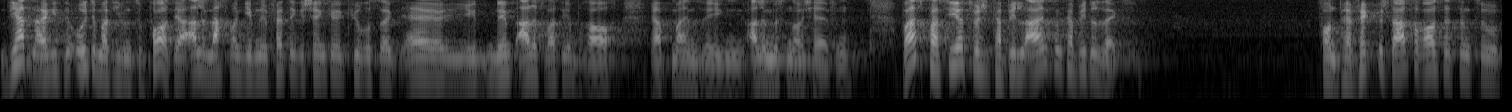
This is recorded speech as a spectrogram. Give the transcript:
Und sie hatten eigentlich den ultimativen Support. Ja, alle Nachbarn geben ihnen fette Geschenke. Kyros sagt, ey, ihr nehmt alles, was ihr braucht. Ihr habt meinen Segen. Alle müssen euch helfen. Was passiert zwischen Kapitel 1 und Kapitel 6? Von perfekte Startvoraussetzung zu,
